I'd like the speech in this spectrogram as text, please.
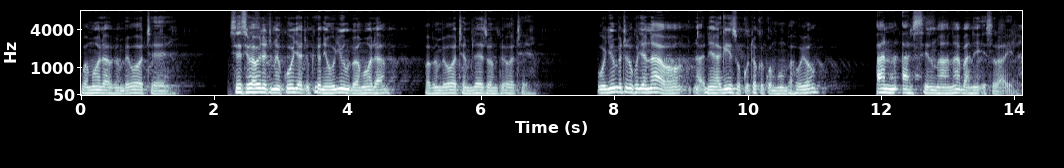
wa Mola wa viumbe wote. Sisi wawili tumekuja tukiwa ni ujumbe wa Mola wa viumbe wote mlezi wa viumbe wote. Ujumbe tulikuja nao ni agizo kutoka kwa muumba huyo an arsil maana bani israila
